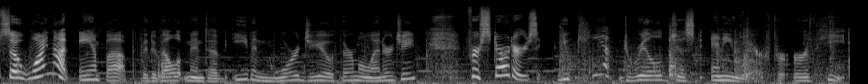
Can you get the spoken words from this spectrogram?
So, why not amp up the development of even more geothermal energy? For starters, you can't drill just anywhere for Earth heat.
